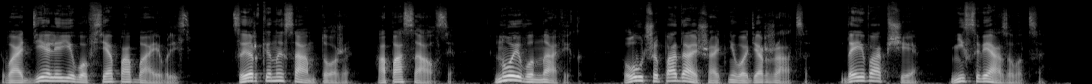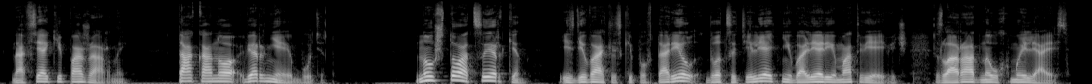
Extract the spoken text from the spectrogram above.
В отделе его все побаивались. Циркин и сам тоже. Опасался. Ну его нафиг. Лучше подальше от него держаться. Да и вообще, не связываться. На всякий пожарный. Так оно вернее будет. «Ну что, Циркин?» – издевательски повторил двадцатилетний Валерий Матвеевич, злорадно ухмыляясь.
